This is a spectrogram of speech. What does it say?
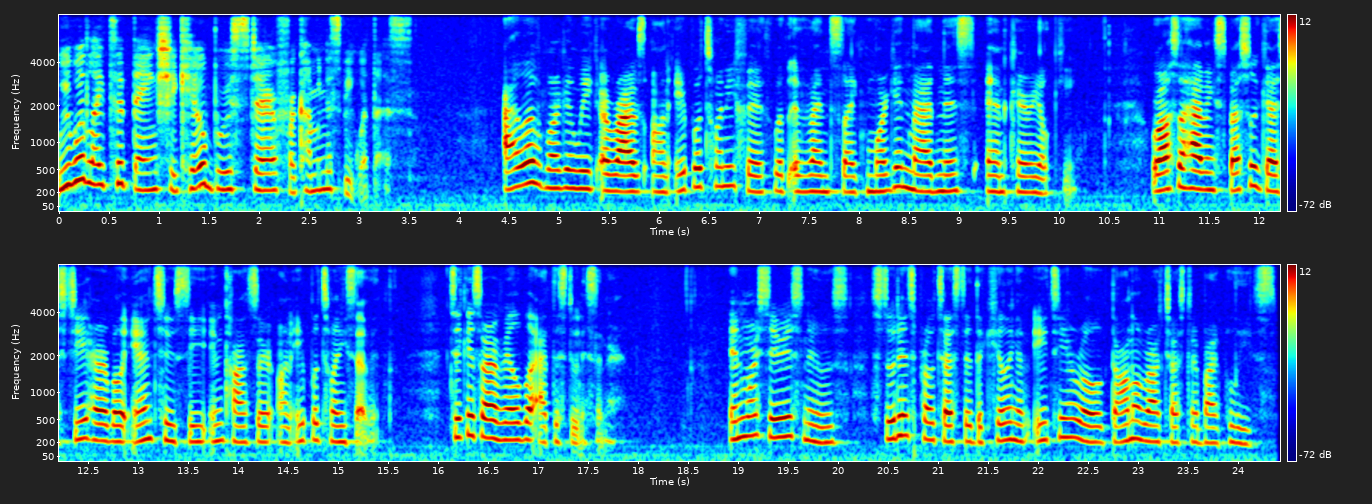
We would like to thank Shaquille Brewster for coming to speak with us. I Love Morgan Week arrives on April 25th with events like Morgan Madness and karaoke. We're also having special guests G Herbo and Toosii in concert on April 27th. Tickets are available at the Student Center. In more serious news, students protested the killing of 18 year old Donald Rochester by police.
